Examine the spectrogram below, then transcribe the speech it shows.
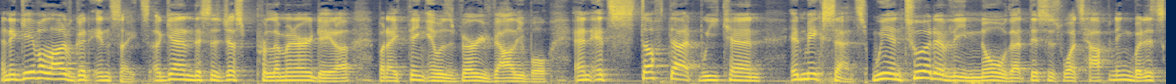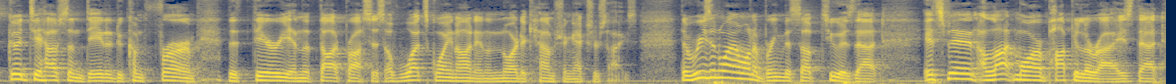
And it gave a lot of good insights. Again, this is just preliminary data, but I think it was very valuable. And it's stuff that we can, it makes sense. We intuitively know that this is what's happening, but it's good to have some data to confirm the theory and the thought process of what's going on in a Nordic hamstring exercise. The reason why I want to bring this up too is that it's been a lot more popularized that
